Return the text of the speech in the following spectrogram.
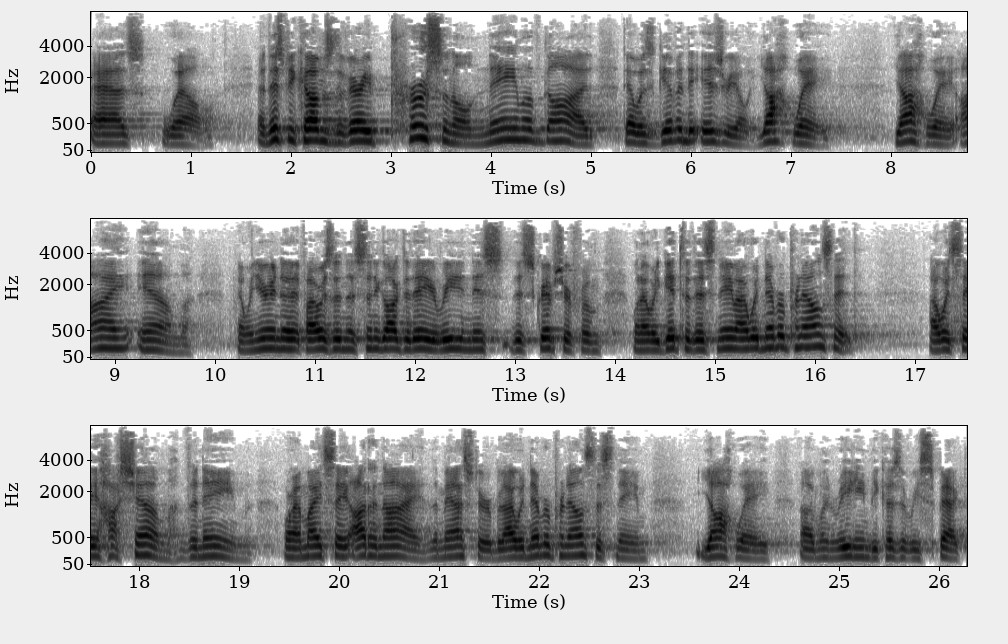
as well. And this becomes the very personal name of God that was given to Israel. Yahweh. Yahweh. I am. And when you're in the, if I was in the synagogue today reading this, this scripture from when I would get to this name, I would never pronounce it. I would say Hashem, the name, or I might say Adonai, the master, but I would never pronounce this name, Yahweh, uh, when reading because of respect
